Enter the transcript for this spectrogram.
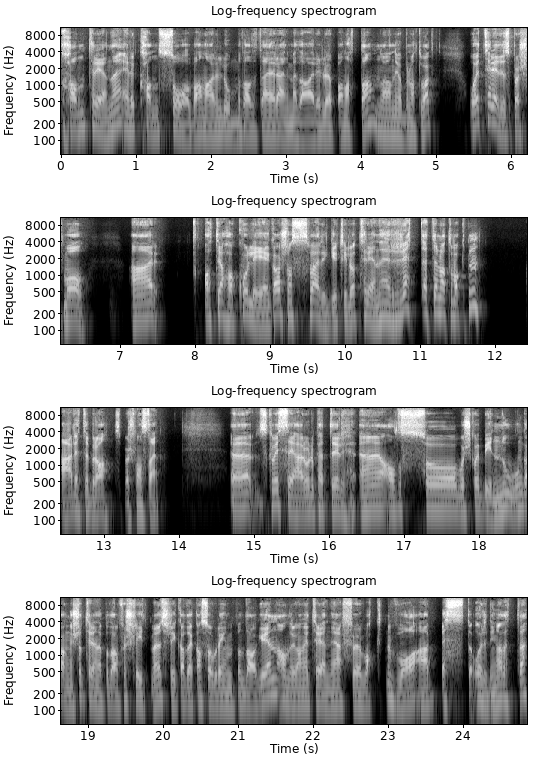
kan trene eller kan sove. Han har en lomme da dette jeg regner med da er i løpet av natta når han jobber nattevakt. Og et tredje spørsmål er at jeg har kollegaer som sverger til å trene rett etter nattevakten. Er dette bra? Spørsmålstegn. Uh, skal vi se her, Ole Petter. Uh, altså, Hvor skal vi begynne? Noen ganger så trener jeg på dagen for slitmør, slik at jeg kan sove lenge på dagen. Andre ganger trener jeg før vakten. Hva er beste ordning av dette?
